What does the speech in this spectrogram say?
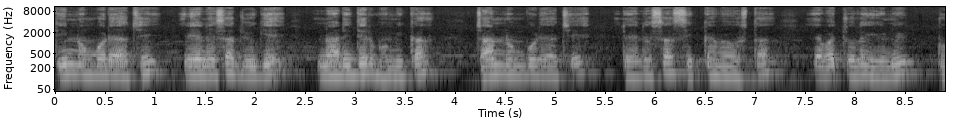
তিন নম্বরে আছে রেনেসা যুগে নারীদের ভূমিকা। চার নম্বরে আছে রেনেসা শিক্ষা ব্যবস্থা, এবার চলে ইউনিট টু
